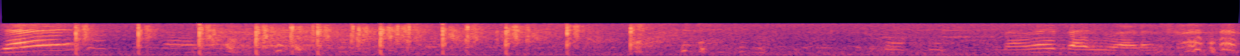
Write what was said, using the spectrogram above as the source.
જય તારી વાળા.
